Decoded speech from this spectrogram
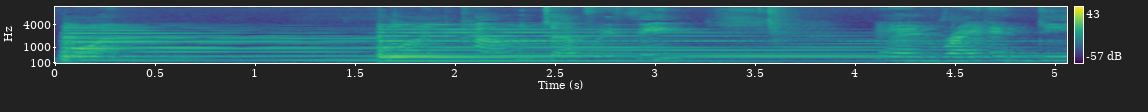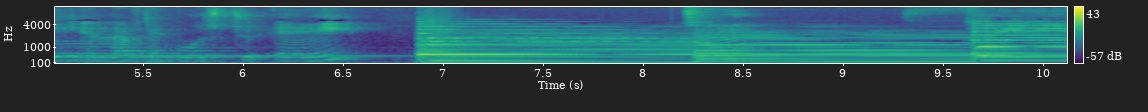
One, one count, everything. And right hand D and left hand goes to A. Two, three,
